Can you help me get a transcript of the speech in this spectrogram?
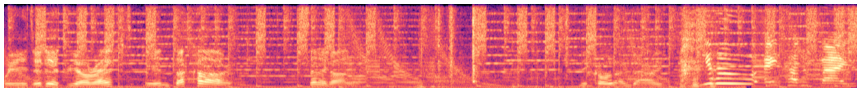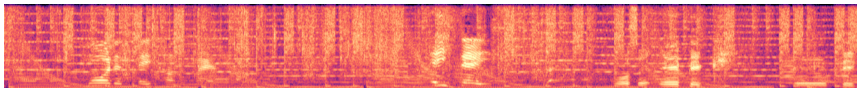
We did it, we arrived in Dakar, Senegal. Nicole and I. Yoo-hoo! 800 miles. More than 800 miles. Eight days. was an epic, epic.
